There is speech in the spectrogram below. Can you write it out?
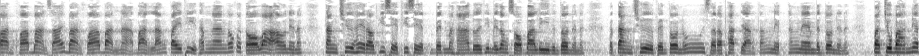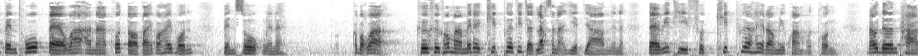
บ้านขวาบ้านซ้ายบ้านขวาบ้านหน้า บ้านหลังไปที่ทำงานเขาก็ต่อว่าเอาเนี่ยนะตั้งชื่อให้เราพิเศษพิเศษเป็นมหาโดยที่ไม่ต้องสอบบาลีเป็นต้นเนี่ยนะก็ตั้งชื่อเป็นต้นโอ้ยสารพัดอย่างทั้งเน็บทั้งแนมเป็นต้นเนี่ยนะปัจจุบันเนี่ยเป็นทุกข์แต่ว่าอนาคตต่อไปก็ให้ผลเป็นสุขเนี่ยนะ เขาบอกว่าคือคือเขามาไม่ได้คิดเพื่อที่จะลักษณะเหยียดยามเนี่ยนะแต่วิธีฝึกคิดเพื่อให้เรามีความอดทน เราเดินผ่าน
